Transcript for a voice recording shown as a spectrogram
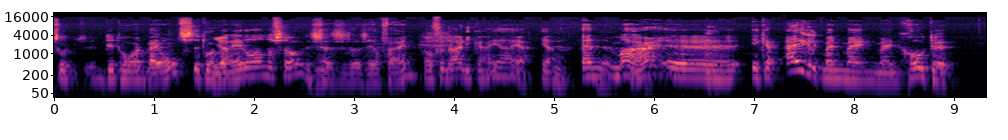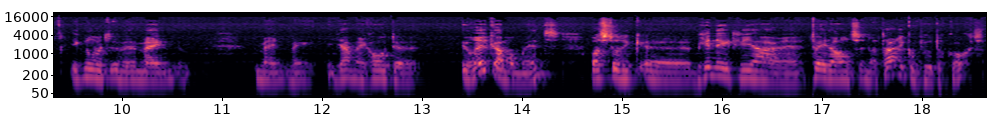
soort, dit hoort bij ons, dit hoort Ja. bij Nederland of zo. Dus Ja. dat, is, dat is heel fijn. Oh, vandaar die ka- ja, ja, ja. Ja. En, maar eh, ik heb eigenlijk mijn, mijn, mijn grote, ik noem het eh, mijn, mijn, mijn, ja, mijn grote Eureka-moment, was toen ik eh, begin 90 jaar eh, tweedehands een Atari-computer kocht,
